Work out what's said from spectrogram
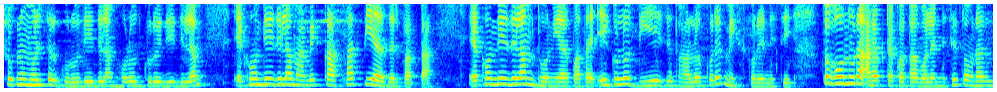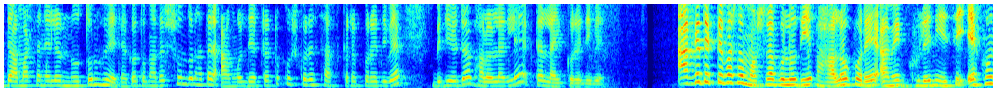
শুকনো মরিচের গুঁড়ো দিয়ে দিলাম, হলুদ গুঁড়ো দিয়ে দিলাম। এখন দিয়ে দিলাম আমি কাঁচা পেঁয়াজের পাতা। এখন দিয়ে দিলাম ধনিয়ার পাতা। এগুলো দিয়ে যে ভালো করে মিক্স করে নিছি। তো বন্ধুরা আরও একটা কথা বলে নিছি, তোমরা যদি আমার চ্যানেলে নতুন হয়ে থাকো, তোমাদের সুন্দর হাতের আঙুল দিয়ে একটা টুকুস করে সাবস্ক্রাইব করে দিবে। ভিডিওটা ভালো লাগলে একটা লাইক করে দিবে। আগে দেখতে পাচ্ছ মশলাগুলো দিয়ে ভালো করে আমি ঘুলে নিয়েছি। এখন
